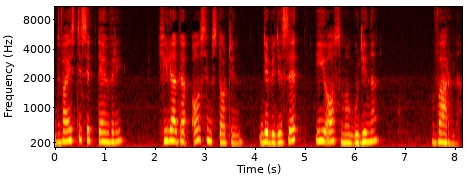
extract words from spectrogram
20 септември 1898 година Варна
